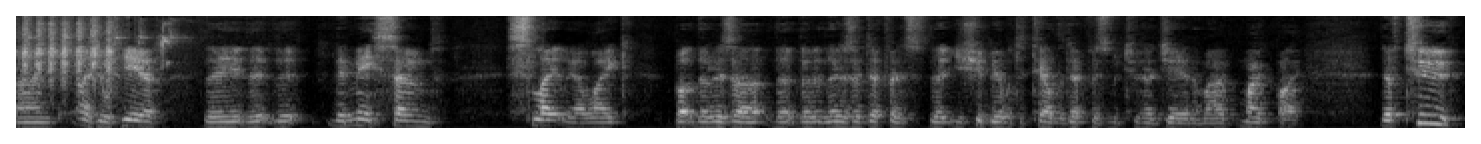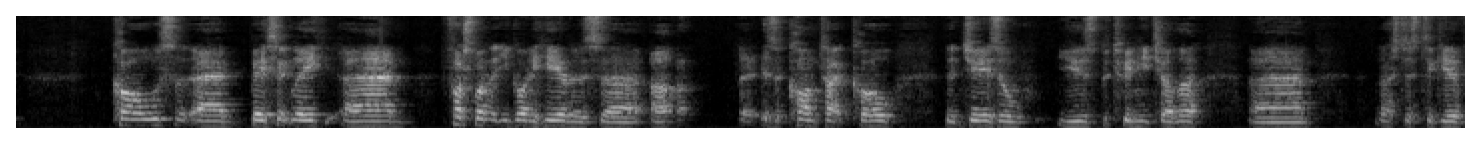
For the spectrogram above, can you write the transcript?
and as you'll hear they, they, they, may sound slightly alike but there is a there, there is a difference that you should be able to tell the difference between a jay and a magpie. There are two calls uh, basically. Um, first one that you're going to hear is uh, a, is a contact call that jays will use between each other. Um, that's just to give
